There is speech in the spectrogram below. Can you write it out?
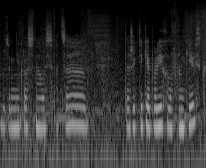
бо це мені якраз снилось. А це теж як тільки я переїхала в Франківськ,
